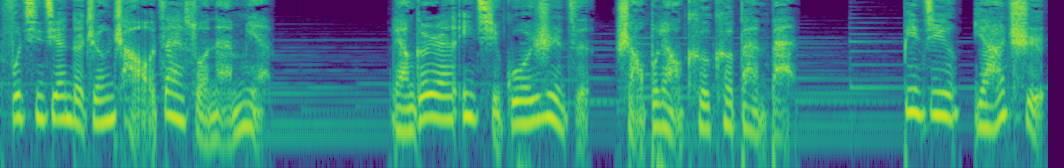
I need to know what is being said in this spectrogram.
夫妻间的争吵在所难免，两个人一起过日子，少不了磕磕绊绊，毕竟牙齿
